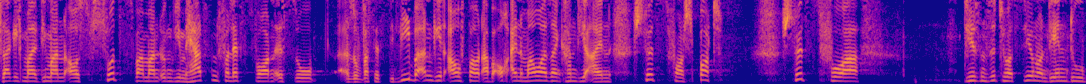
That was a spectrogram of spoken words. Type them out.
sage ich mal, die man aus Schutz, weil man irgendwie im Herzen verletzt worden ist, so, also was jetzt die Liebe angeht, aufbaut, aber auch eine Mauer sein kann, die einen schützt vor Spott, schützt vor diesen Situationen, in denen du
